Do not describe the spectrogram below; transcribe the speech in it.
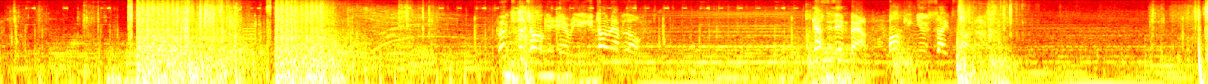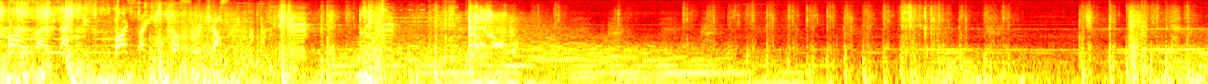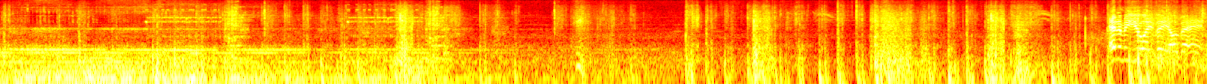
Move to the target area. You don't have long. Gas is inbound. Marking new safe zone. Fire sale is active. Buy station costs are adjusted. UAV overhead.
